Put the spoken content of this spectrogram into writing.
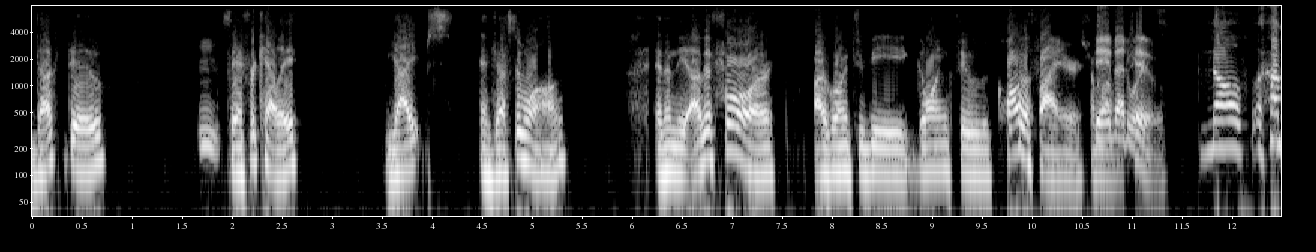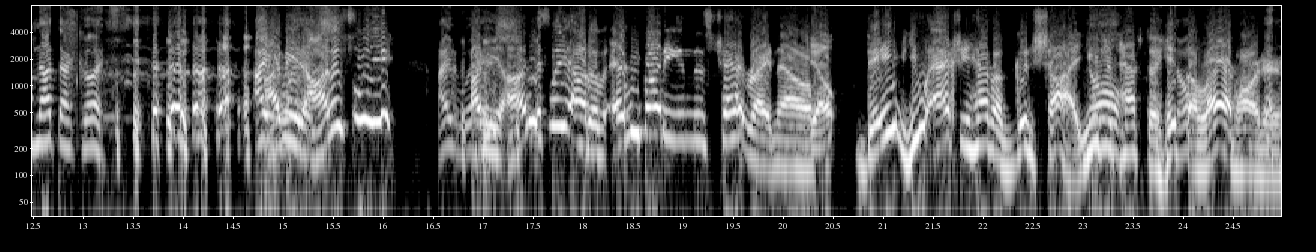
Duc Do, Mm. Sanford Kelly, Yipes, and Justin Wong. And then the other four are going to be going through qualifiers from Dave Edwards. two. No, I'm not that good. I, I, mean, honestly, I wish. I mean, honestly, out of everybody in this chat right now, Yep. Dave, you actually have a good shot. You No, just have to I hit the don't. lab harder.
